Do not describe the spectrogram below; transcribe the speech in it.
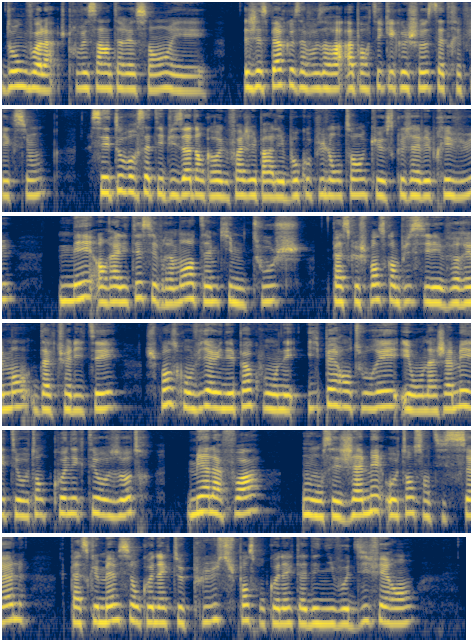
Donc voilà, je trouvais ça intéressant et j'espère que ça vous aura apporté quelque chose cette réflexion. C'est tout pour cet épisode, encore une fois j'ai parlé beaucoup plus longtemps que ce que j'avais prévu, mais en réalité c'est vraiment un thème qui me touche parce que je pense qu'en plus il est vraiment d'actualité. Je pense qu'on vit à une époque où on est hyper entouré et on n'a jamais été autant connecté aux autres, mais à la fois où on s'est jamais autant senti seul parce que même si on connecte plus, je pense qu'on connecte à des niveaux différents.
